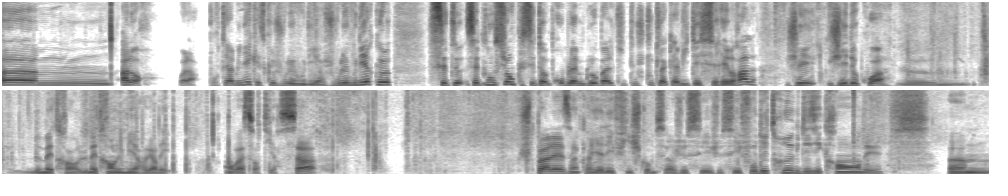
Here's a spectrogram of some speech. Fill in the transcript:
Euh, alors, voilà, pour terminer, qu'est-ce que je voulais vous dire? Je voulais vous dire que cette, notion que c'est un problème global qui touche toute la cavité cérébrale, j'ai de quoi le, le, mettre en, le mettre en lumière. Regardez, on va sortir ça. Je suis pas à l'aise hein, quand il y a des fiches comme ça, je sais, je sais. Il faut des trucs, des écrans, des... Euh,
